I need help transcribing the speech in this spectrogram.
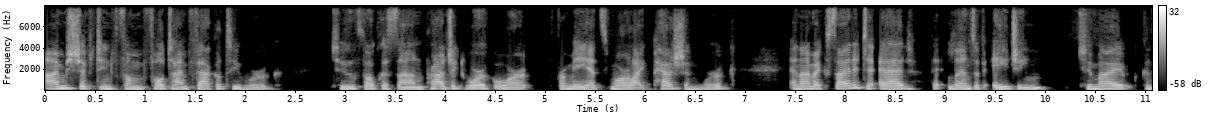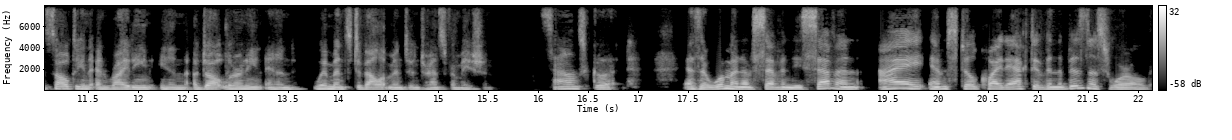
I'm shifting from full time faculty work to focus on project work, or for me, it's more like passion work. And I'm excited to add the lens of aging to my consulting and writing in adult learning and women's development and transformation. Sounds good. As a woman of 77, I am still quite active in the business world,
